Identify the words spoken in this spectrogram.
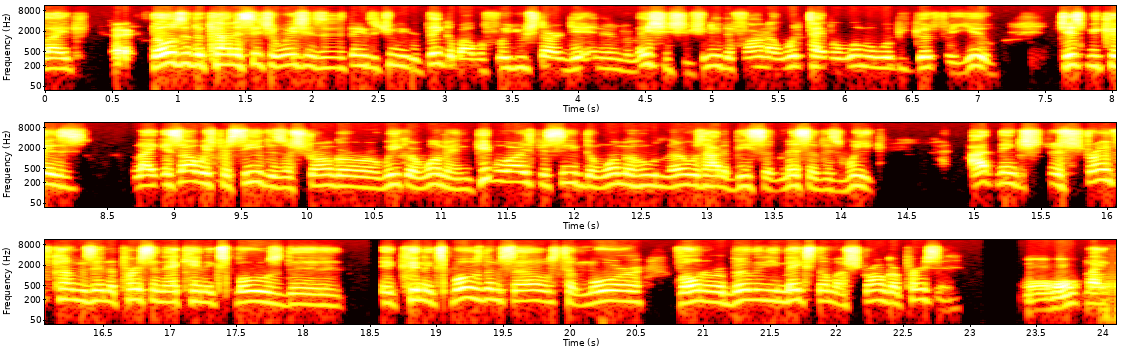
Like those are the kind of situations and things that you need to think about before you start getting in relationships. You need to find out what type of woman will be good for you. Just because like it's always perceived as a stronger or a weaker woman. People always perceive the woman who knows how to be submissive as weak I think the strength comes in a person that can expose the it can expose themselves to more vulnerability, makes them a stronger person. Mm -hmm. Like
